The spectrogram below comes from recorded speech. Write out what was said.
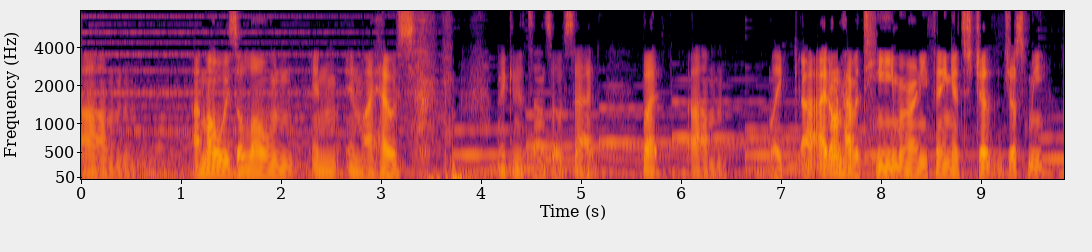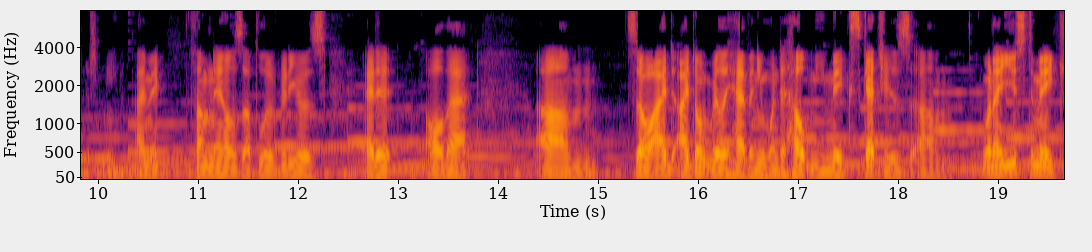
um, I'm always alone in in my house, making it sound so sad. But um, like I don't have a team or anything. It's just just me, just me. I make thumbnails, upload videos, edit, all that. Um, so I, I don't really have anyone to help me make sketches. Um, when I used to make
